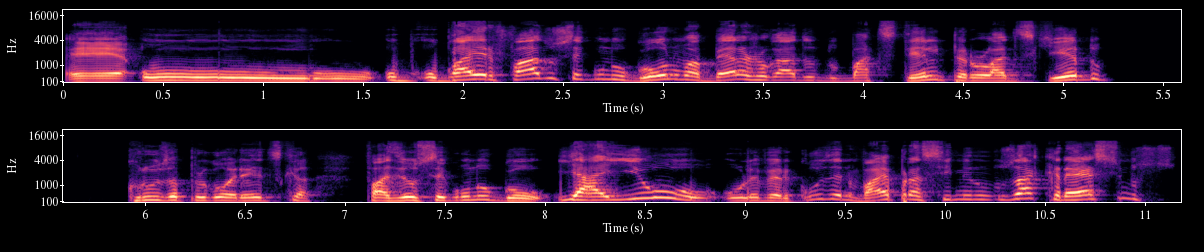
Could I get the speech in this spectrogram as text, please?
é, o, o, o Bayern faz o segundo gol numa bela jogada do Matt pelo lado esquerdo cruza para o Goretzka fazer o segundo gol. E aí o, o Leverkusen vai para cima nos acréscimos,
